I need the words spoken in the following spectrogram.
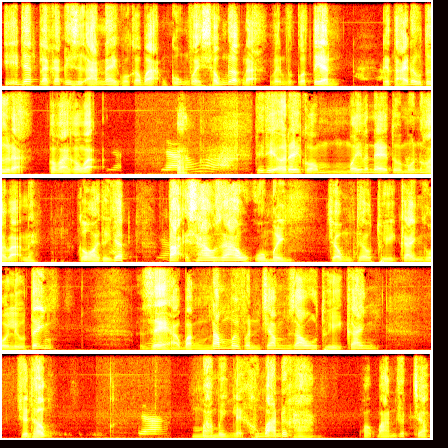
ít nhất là các cái dự án này của các bạn cũng phải sống được đã, vẫn phải có tiền để tái đầu tư đã, có phải không ạ? dạ À. đúng rồi Thế thì ở đây có mấy vấn đề tôi muốn hỏi bạn này. Câu hỏi thứ nhất, tại sao rau của mình trồng theo thủy canh hồi lưu tĩnh rẻ bằng 50% rau thủy canh truyền thống dạ mà mình lại không bán được hàng hoặc bán rất chậm.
